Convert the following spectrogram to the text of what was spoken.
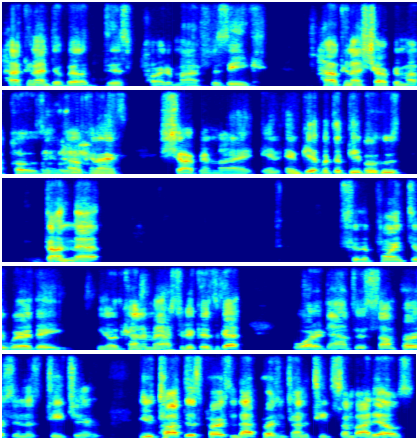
how can i develop this part of my physique how can i sharpen my posing how can i sharpen my and, and get with the people who's done that to the point to where they you know kind of mastered it because it got watered down to some person is teaching you taught this person that person trying to teach somebody else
